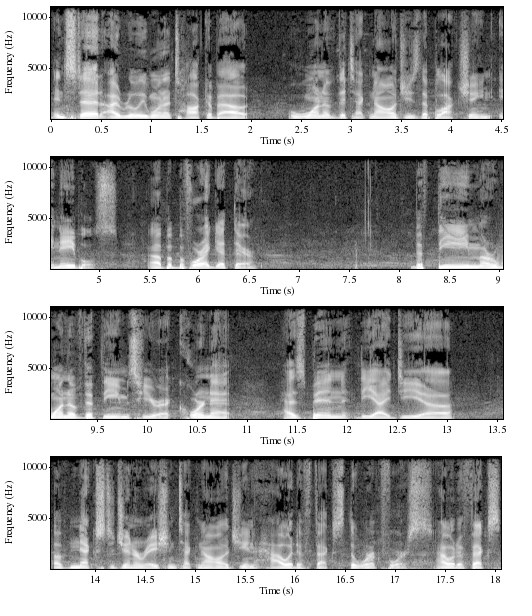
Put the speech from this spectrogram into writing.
Instead, I really want to talk about one of the technologies that blockchain enables. Uh, but before I get there, the theme, or one of the themes here at CoreNet, has been the idea of next generation technology and how it affects the workforce, how it affects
